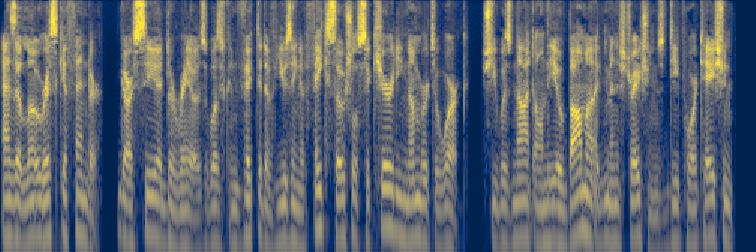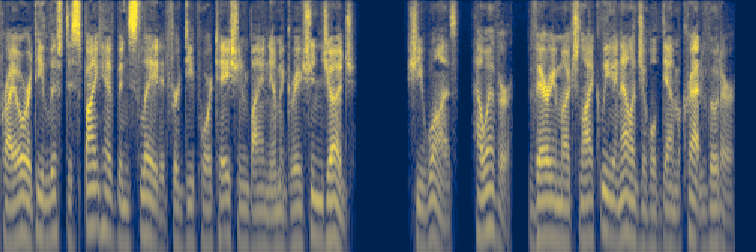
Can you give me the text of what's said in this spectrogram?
As a low-risk offender, Garcia de Reyes was convicted of using a fake social security number to work. She was not on the Obama administration's deportation priority list despite have been slated for deportation by an immigration judge. She was, however, very much likely an eligible Democrat voter,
